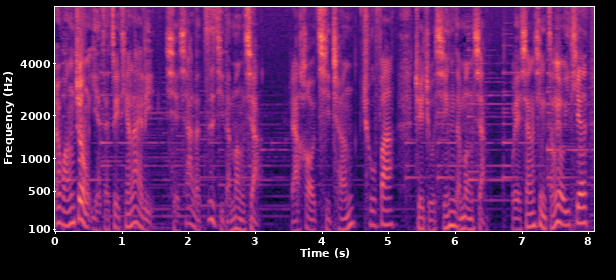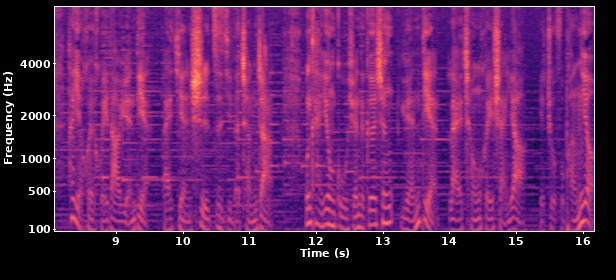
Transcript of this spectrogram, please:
而王仲也在最天籁里写下了自己的梦想，然后启程出发追逐新的梦想。我也相信总有一天他也会回到原点来检视自己的成长。文凯用古弦的歌声《原点》来重回闪耀，也祝福朋友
